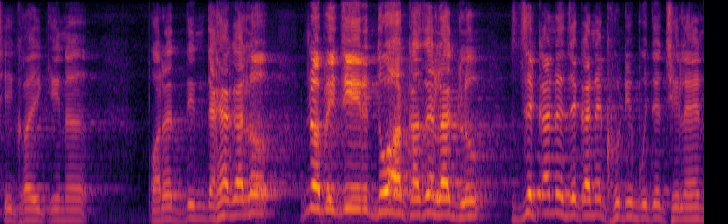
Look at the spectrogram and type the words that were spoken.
ঠিক হয় কিনা। পরের দিন দেখা গেল, নবীজির দোয়া কাজে লাগল। যেখানে যেখানে খুঁটি বুঝেছিলেন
